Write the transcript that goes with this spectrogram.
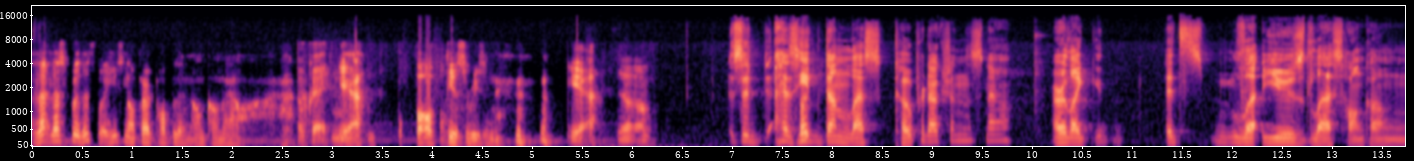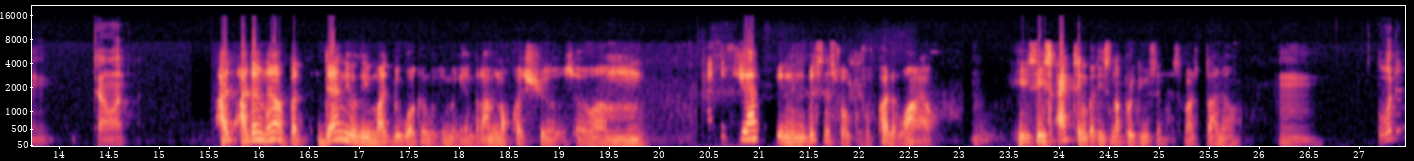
Yeah. Let, let's put it this way: he's not very popular in Hong Kong now, Okay. Yeah. for obvious reason. Yeah. yeah. So d- has he done less co-productions now, or like it's le- used less Hong Kong talent? I, I don't know, but Daniel Lee might be working with him again, but I'm not quite sure. So um, he has been in the business for, for quite a while. He's he's acting, but he's not producing, as far as I know. Hmm. What did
